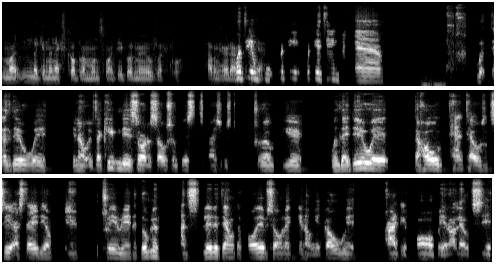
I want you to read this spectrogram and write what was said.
might, like in the next couple of months, might be a good move. Like, but haven't heard that. What do you, what do you, what do you think? Um, what they'll do with, you know, if they're keeping these sort of social distance measures throughout the year, will they deal with the whole 10,000 seater stadium in the 3Arena Dublin and split it down to five? So, like, you know, you go with party of four, but you're not allowed to sit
